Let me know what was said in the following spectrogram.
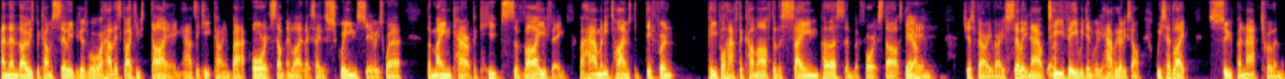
And then those become silly because well, well, how this guy keeps dying, how does he keep coming back? Or it's something like, let's say, the Scream series where the main character keeps surviving, but how many times do different people have to come after the same person before it starts Yeah. getting just very, very silly? Now, Yeah. TV, we didn't really have a good example. We said like Supernatural and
